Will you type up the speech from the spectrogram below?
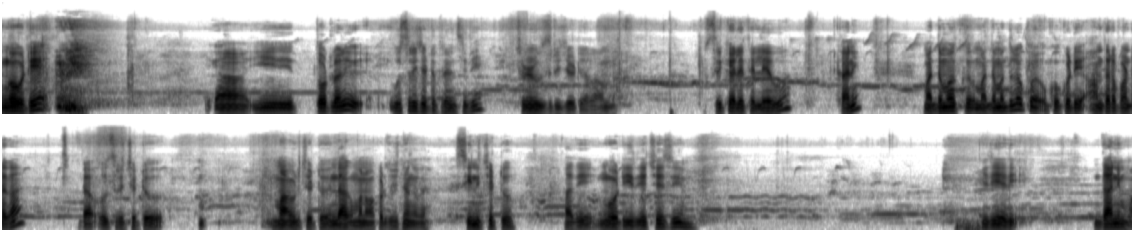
ఇంకొకటి ఈ తోటలోని ఉసిరి చెట్టు ఫ్రెండ్స్ ఇది. చూడండి ఉసిరి చెట్టు ఎలా ఉందో. ఉసిరికాయలు అయితే లేవు కానీ మధ్య మధ్య మధ్య మధ్యలో ఒక్కొక్కటి అంతర పంటగా ఉసిరి చెట్టు మామిడి చెట్టు ఇందాక మనం అక్కడ చూసినాం కదా సీని చెట్టు అది ఇంకోటి ఇది వచ్చేసి ఇది ఇది దానిమ్మ.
